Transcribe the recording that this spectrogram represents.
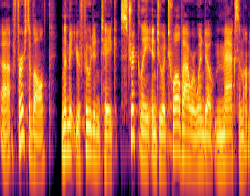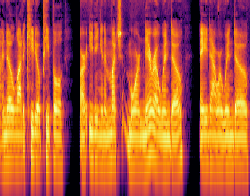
uh, first of all, limit your food intake strictly into a 12 hour window maximum. I know a lot of keto people are eating in a much more narrow window, eight hour window,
